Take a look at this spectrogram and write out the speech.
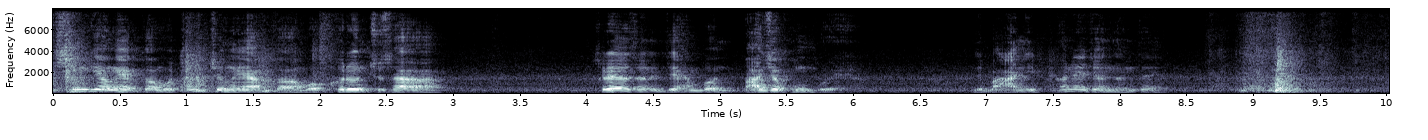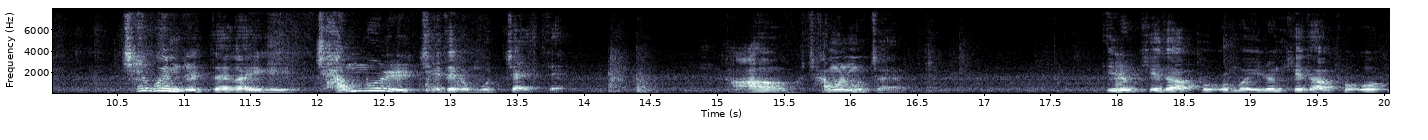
신경외과 뭐 통증의학과 뭐 그런 주사 그래서는 이제 한번 맞아 본 거예요. 많이 편해졌는데 최고 힘들 때가 이게 잠을 제대로 못 잘 때. 아우 잠을 못 자요. 이렇게도 아프고 뭐 이렇게도 아프고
